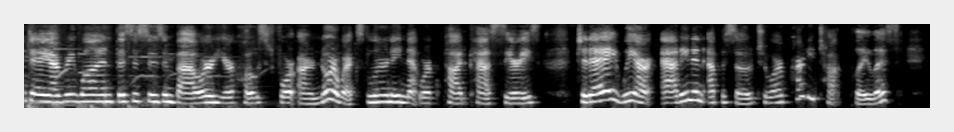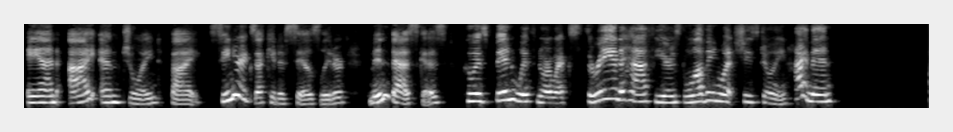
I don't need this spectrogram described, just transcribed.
Good day, everyone. This is Susan Bauer, your host for our Norwex Learning Network podcast series. Today, we are adding an episode to our Party Talk playlist, and I am joined by Senior Executive Sales Leader Min Vasquez, who has been with Norwex three and a half years, loving what she's doing. Hi, Min.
